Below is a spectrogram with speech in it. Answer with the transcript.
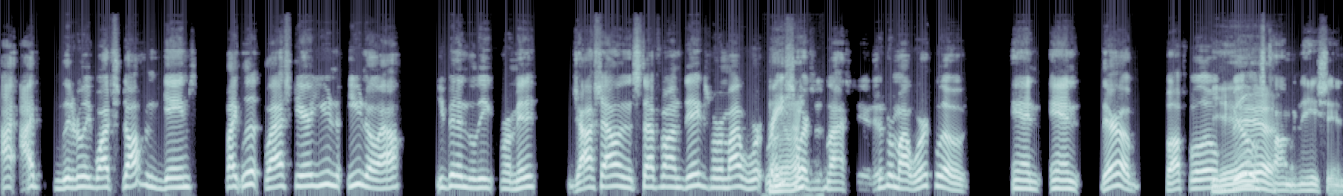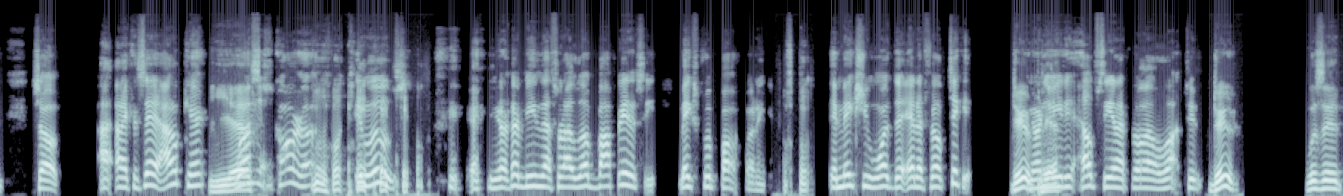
I, I literally watched Dolphin games. Like, look, last year, you, you know, Al, you've been in the league for a minute. Josh Allen and Stefon Diggs were my wor- Uh-huh. last year. Those were my workload, and and they're a Buffalo Yeah. Bills combination. So, I, like I said, I don't care. Run Yes. this car up and lose. you know what I mean? That's what I love about fantasy. Makes football funny. It makes you want the NFL ticket. You Dude, know what Yeah. I mean? It helps the NFL out a lot too. dude. Was it?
